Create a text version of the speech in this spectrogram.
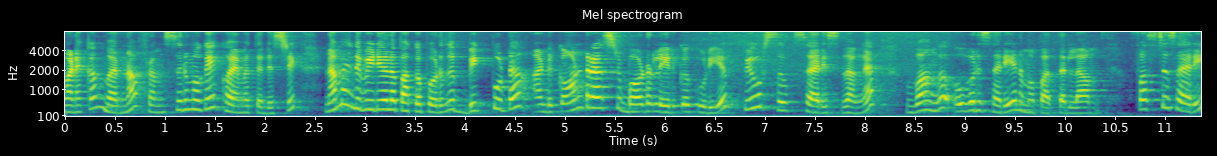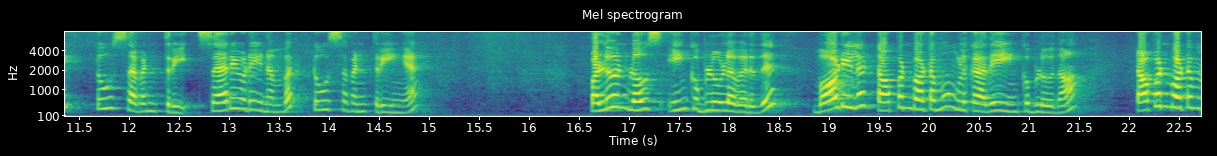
வணக்கம். வர்ணா ஃப்ரம் சிறுமுகை கோயம்புத்தூர் டிஸ்ட்ரிக்ட் நம்ம இந்த வீடியோவில் பார்க்க போகிறது பிக் புட்டா அண்ட் கான்ட்ராஸ்ட் பார்டரில் இருக்கக்கூடிய பியூர் சில்க் சாரீஸ் தாங்க. வாங்க ஒவ்வொரு சாரியை நம்ம பார்த்துடலாம். First saree two seven three சாரியுடைய நம்பர் டூ செவன் த்ரீங்க பல்லுவன் ப்ளவுஸ் இங்க் ப்ளூவில் வருது. பாடியில் டாப் அண்ட் பாட்டமும் உங்களுக்கு அதே இங்க் ப்ளூ தான். டாப் அண்ட் பாட்டம்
